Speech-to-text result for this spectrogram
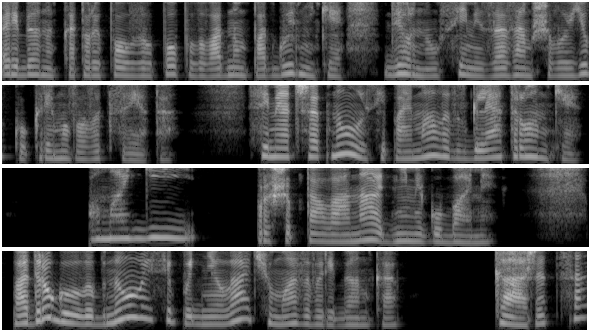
Ребенок, который ползал по полу в одном подгузнике, дернул Сими за замшевую юбку кремового цвета. Сими отшатнулась и поймала взгляд Ронки. «Помоги!» Прошептала она одними губами. Подруга улыбнулась и подняла чумазого ребенка. «Кажется,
